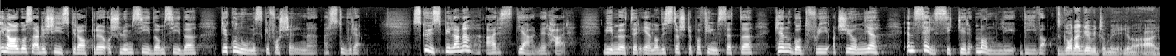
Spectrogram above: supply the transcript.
I Lagos er det skyskrapere og slum side om side. De økonomiske forskjellene er store. Skuespillerne er stjerner her. Vi møter en av de største på filmsettet, Ken Godfrey Achionye, en selvsikker mannlig diva. God that gave it to me. You know, I,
